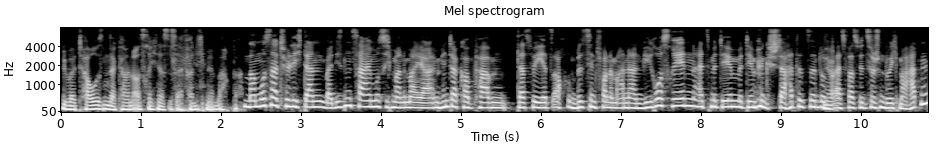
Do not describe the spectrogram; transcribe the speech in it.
über 1000, da kann man ausrechnen, das ist einfach nicht mehr machbar. Man muss natürlich dann, bei diesen Zahlen muss ich man immer ja im Hinterkopf haben, dass wir jetzt auch ein bisschen von einem anderen Virus reden, als mit dem, mit dem wir gestartet sind und ja. als was wir zwischendurch mal hatten.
